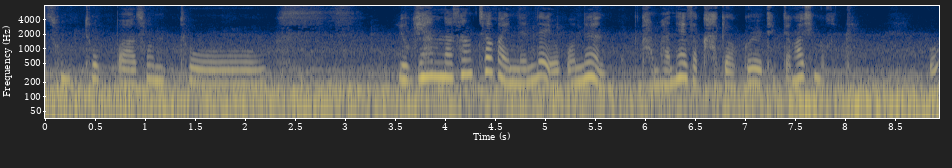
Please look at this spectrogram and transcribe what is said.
손톱 봐, 손톱. 여기 하나 상처가 있는데 요거는 감안해서 가격을 책정하신 것 같아. 어?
